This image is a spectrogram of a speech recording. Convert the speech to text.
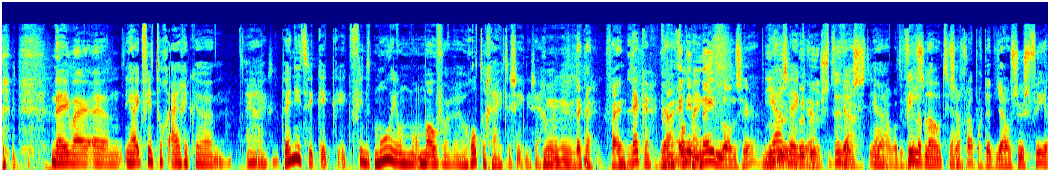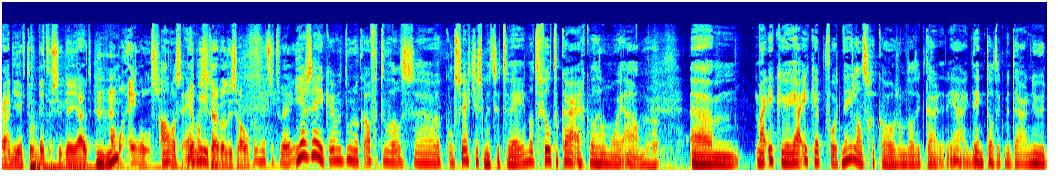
nee, maar uh, ja, ik vind toch eigenlijk... Uh, ja, ik, ik, weet niet, ik, ik, ik vind het mooi om, om over uh, rottigheid te zingen, zeg maar. Mm, lekker, fijn. Lekker. Ja, en in het Nederlands, hè? Be ja, zeker. Bewust. Bewust, ja. ja. zo grappig dat jouw zus Vera, die heeft net een cd uit. Mm -hmm. Allemaal Engels. Alles Engels. Hebben jullie daar wel eens over, met z'n tweeën? Jazeker, we doen ook af en toe wel eens concertjes met z'n tweeën. En dat vult elkaar eigenlijk wel heel mooi aan. -huh. Um, maar ik, ja, ik heb voor het Nederlands gekozen. Omdat ik daar, ja, ik denk dat ik me daar nu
